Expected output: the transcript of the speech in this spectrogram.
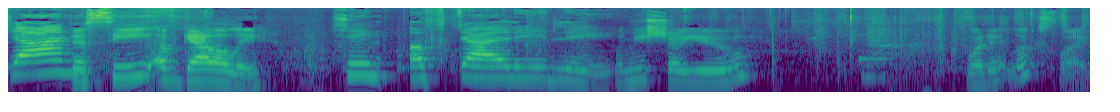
John, the Sea of Galilee. Sea of Galilee. Let me show you what it looks like.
